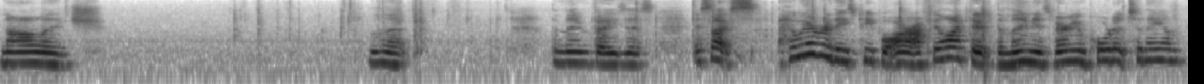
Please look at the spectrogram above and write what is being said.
knowledge. Look, the moon phases. It's like whoever these people are, I feel like the, the moon is very important to them.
